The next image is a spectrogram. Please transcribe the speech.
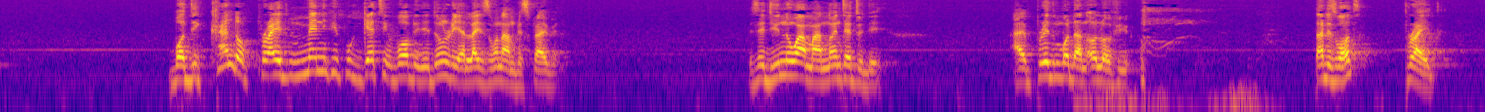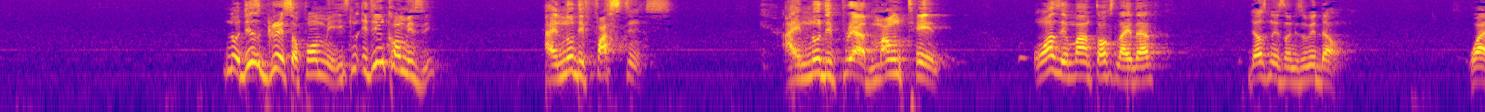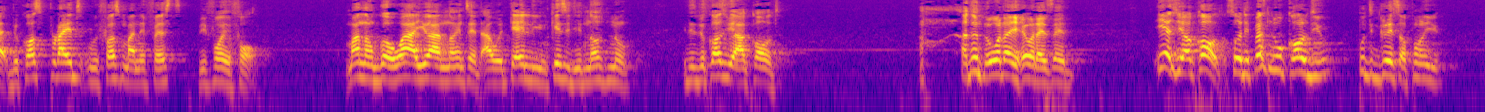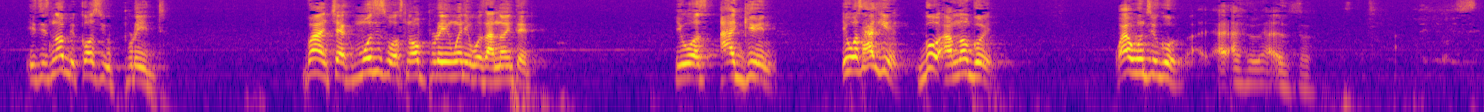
But the kind of pride many people get involved in, they don't realize what I'm describing. They say, Do you know why I'm anointed today? I prayed more than all of you. that is what? Pride. No, this grace upon me, it didn't come easy. I know the fastings. I know the prayer mountain. Once a man talks like that, just know he's on his way down. Why? Because pride will first manifest before you fall. Man of God, why are you anointed? I will tell you in case you did not know. It is because you are called. I don't know whether you hear what I said. Yes, you are called. So the person who called you put grace upon you. It is not because you prayed. Go and check. Moses was not praying when he was anointed. He was arguing. He was arguing. Go, I'm not going. Why won't you go? I, I,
